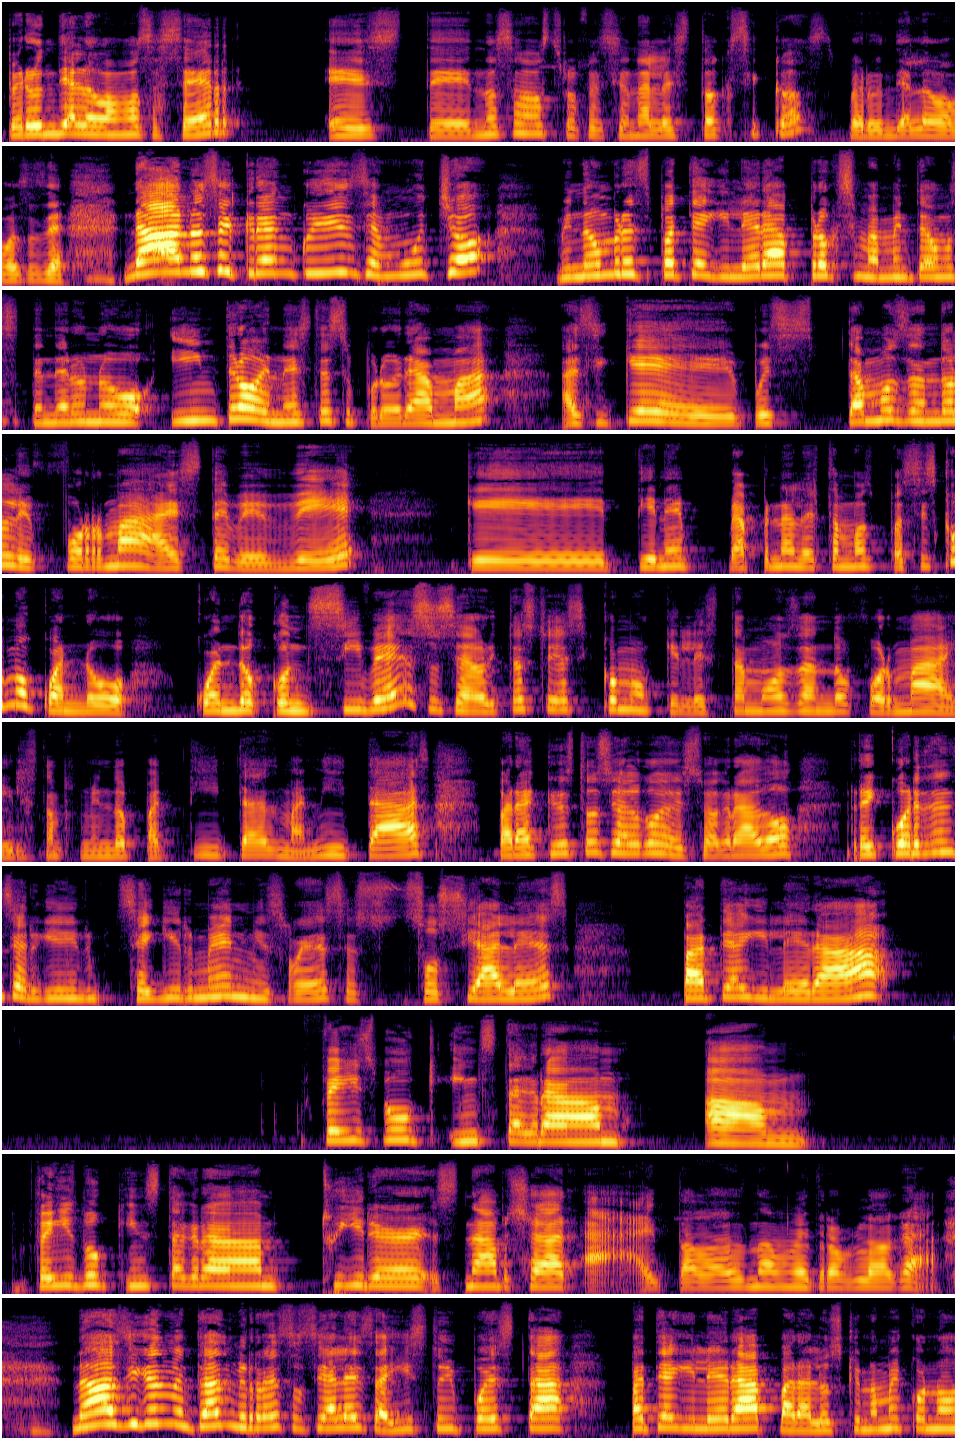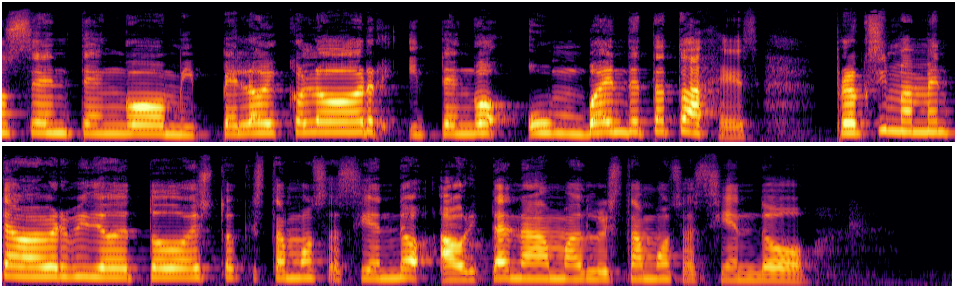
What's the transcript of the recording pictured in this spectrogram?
pero un día lo vamos a hacer. Este, no somos profesionales tóxicos, pero un día lo vamos a hacer. No, no se crean, cuídense mucho. Mi nombre es Pati Aguilera. Próximamente vamos a tener un nuevo intro en este su programa. Así que, pues, estamos dándole forma a este bebé que tiene, apenas le estamos, así es como cuando, cuando concibes, o sea, ahorita estoy así como que le estamos dando forma y le estamos poniendo patitas, manitas, para que esto sea algo de su agrado. Recuerden seguir, seguirme en mis redes sociales, Pati Aguilera, Facebook, Instagram, um, Facebook, Instagram, Twitter, Snapchat, ay, todo es una metrobloga. No, síganme en todas mis redes sociales, ahí estoy puesta. Pati Aguilera, para los que no me conocen, tengo mi pelo de color y tengo un buen de tatuajes. Próximamente va a haber video de todo esto que estamos haciendo. Ahorita nada más lo estamos haciendo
